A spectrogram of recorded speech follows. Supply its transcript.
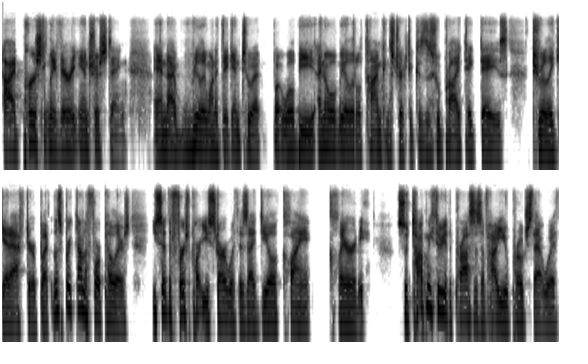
I personally very interesting and I really want to dig into it, but we'll be I know we'll be a little time constricted because this will probably take days to really get after. But let's break down the four pillars. You said the first part you start with is ideal client clarity. So talk me through the process of how you approach that with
